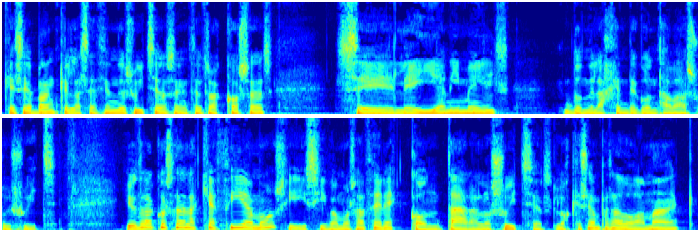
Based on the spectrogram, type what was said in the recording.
que sepan que en la sección de switchers, entre otras cosas, se leían emails donde la gente contaba su switch. Y otra cosa de las que hacíamos, y sí vamos a hacer, es contar a los switchers, los que se han pasado a Mac,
